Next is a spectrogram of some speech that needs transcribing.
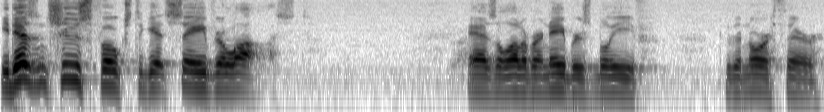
He doesn't choose folks to get saved or lost, as a lot of our neighbors believe to the north there.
